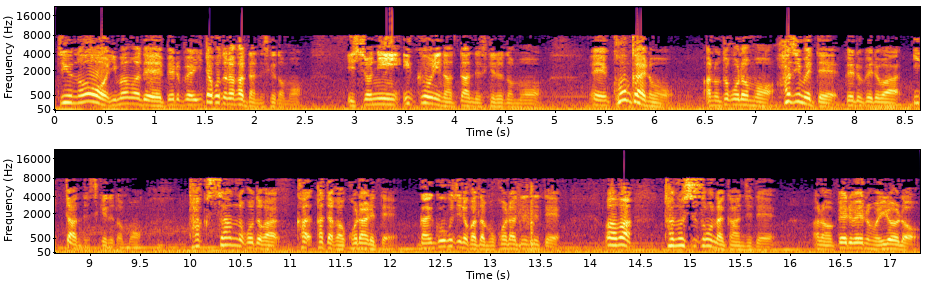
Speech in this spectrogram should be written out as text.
っていうのを今までペルペル行ったことなかったんですけども、一緒に行くようになったんですけれども、えー今回のあのところも初めてペルペルは行ったんですけれども、たくさんのことが、か方が来られて、外国人の方も来られてて、まあまあ、楽しそうな感じで、あの、ペルペルもいろいろ、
